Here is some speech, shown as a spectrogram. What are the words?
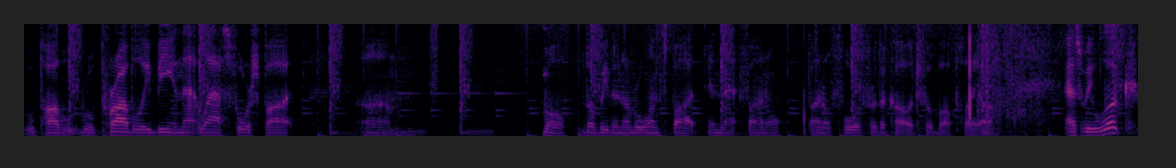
Will probably will probably be in that last four spot. Um, well, they'll be the number one spot in that final final four for the college football playoff. As we look,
